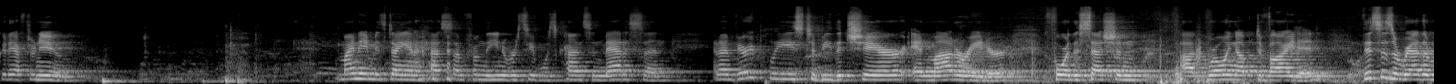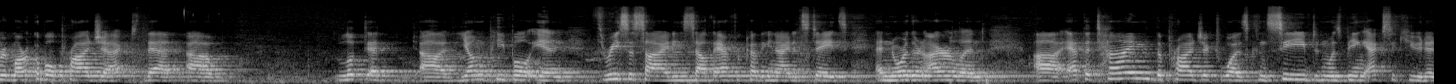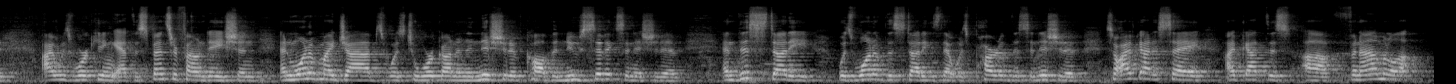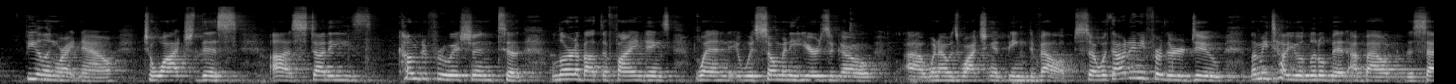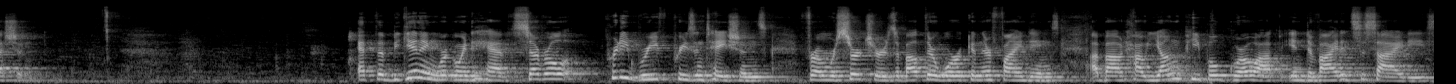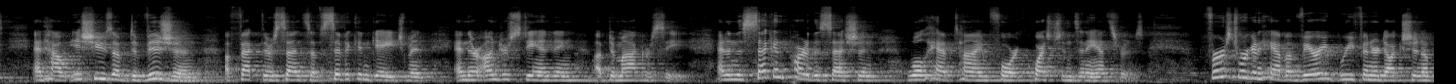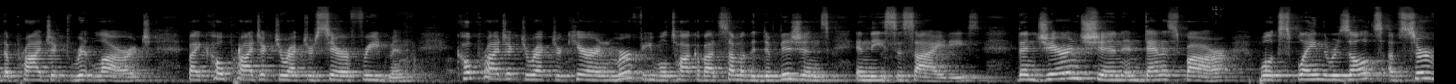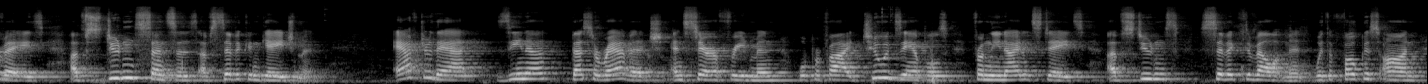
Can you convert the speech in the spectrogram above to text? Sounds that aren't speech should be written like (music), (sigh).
Good afternoon. My name is Diana Hess. I'm from the University of Wisconsin-Madison, and I'm very pleased to be the chair and moderator for the session uh, Growing Up Divided. This is a rather remarkable project that uh, looked at uh, young people in three societies, South Africa, the United States, and Northern Ireland. Uh, at the time the project was conceived and was being executed, I was working at the Spencer Foundation, and one of my jobs was to work on an initiative called the New Civics Initiative. And this study was one of the studies that was part of this initiative. So I've got to say, I've got this uh, phenomenal feeling right now to watch this uh, studies come to fruition, to learn about the findings when it was so many years ago uh, when I was watching it being developed. So without any further ado, let me tell you a little bit about the session. At the beginning, we're going to have several pretty brief presentations from researchers about their work and their findings about how young people grow up in divided societies and how issues of division affect their sense of civic engagement and their understanding of democracy. And in the second part of the session, we'll have time for questions and answers. First, we're going to have a very brief introduction of the project writ large by co-project director Sarah Freedman, Co-project director Karen Murphy will talk about some of the divisions in these societies. Then Jaron Shin and Dennis Barr will explain the results of surveys of student senses of civic engagement. After that, Zina Besaravich and Sarah Freedman will provide two examples from the United States of students' civic development with a focus on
